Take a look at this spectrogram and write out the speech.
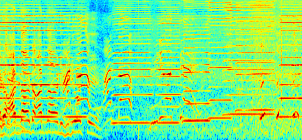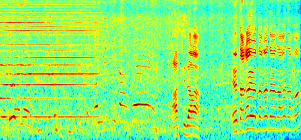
একটু আট দাও একটু আট দাও একটু ভিডিও হচ্ছে। আসছি দাঁড়া। এ তাকাও এ তাকাও তাকাও তাকাও তাকাও।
